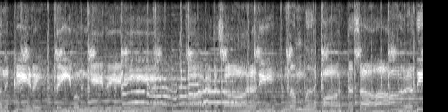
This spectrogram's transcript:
அவனுக்கு இணை தெய்வம் ஏது பாரத சாரதி நம்ம பார்த்த சாரதி.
